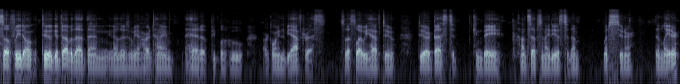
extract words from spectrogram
so if we don't do a good job of that, then, you know, there's going to be a hard time ahead of people who are going to be after us. So that's why we have to do our best to convey concepts and ideas to them much sooner than later.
